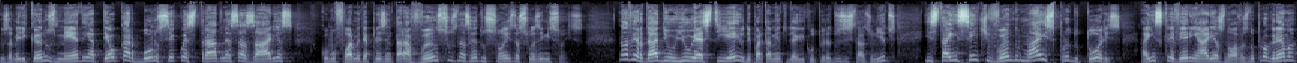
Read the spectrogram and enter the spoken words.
E os americanos medem até o carbono sequestrado nessas áreas como forma de apresentar avanços nas reduções das suas emissões. Na verdade, o USDA, o Departamento de Agricultura dos Estados Unidos, está incentivando mais produtores a inscreverem áreas novas no programa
